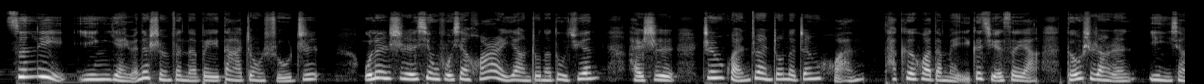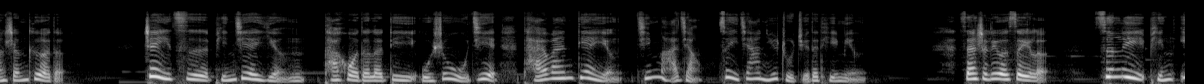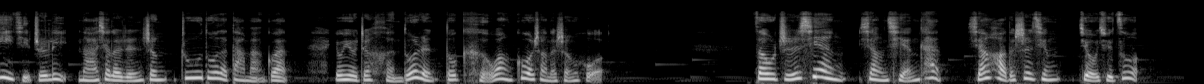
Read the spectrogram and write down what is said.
孙俪因演员的身份呢被大众熟知，无论是《幸福像花儿一样》中的杜鹃，还是《甄嬛传》中的甄嬛，她刻画的每一个角色呀都是让人印象深刻的。这一次，凭借《影》，她获得了第五十五届台湾电影金马奖最佳女主角的提名。三十六岁了，孙俪凭一己之力拿下了人生诸多的大满贯，拥有着很多人都渴望过上的生活。走直线，向前看，想好的事情就去做。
